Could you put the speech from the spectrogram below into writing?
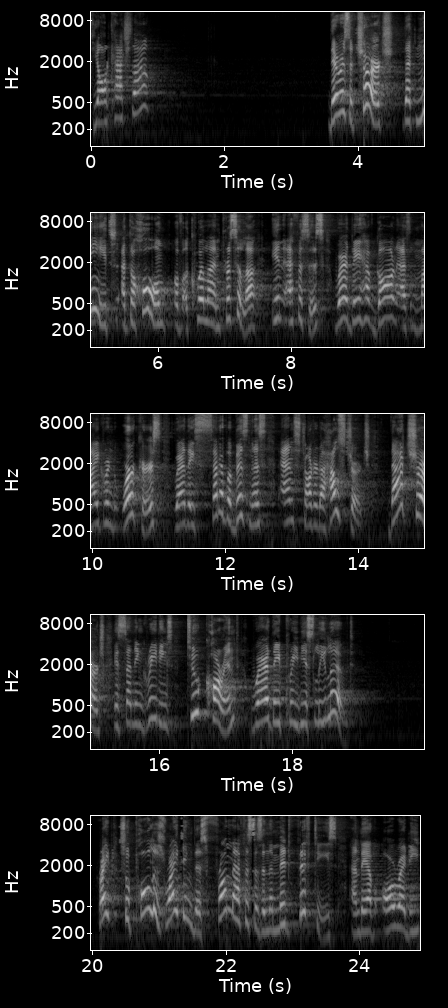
Do y'all catch that? There is a church that meets at the home of Aquila and Priscilla in Ephesus, where they have gone as migrant workers, where they set up a business and started a house church. That church is sending greetings to Corinth, where they previously lived. Right? So Paul is writing this from Ephesus in the mid 50s, and they have already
